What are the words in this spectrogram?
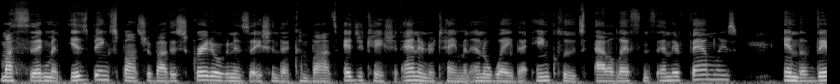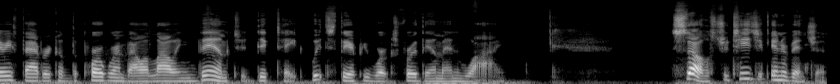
My segment is being sponsored by this great organization that combines education and entertainment in a way that includes adolescents and their families in the very fabric of the program by allowing them to dictate which therapy works for them and why. So, strategic intervention.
